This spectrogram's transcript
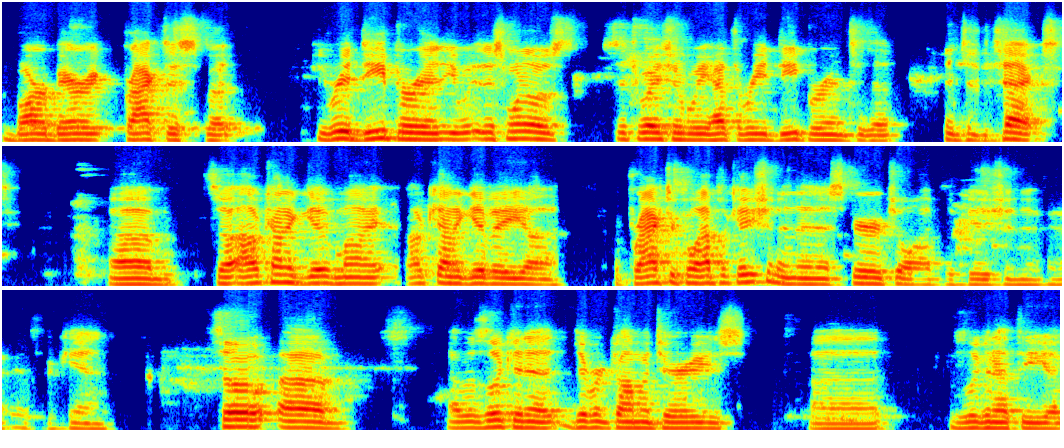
barbaric practice. But if you read deeper, you- it's one of those situations where you have to read deeper into the into the text. Um, so I'll kind of give my I'll kind of give a, uh, a practical application and then a spiritual application if, if I can. So um, I was looking at different commentaries. Uh, looking at the uh,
